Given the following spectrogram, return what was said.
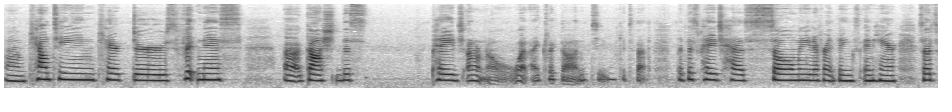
Um, counting, characters, fitness. Uh, gosh, this page, I don't know what I clicked on to get to that. But this page has so many different things in here. So it's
